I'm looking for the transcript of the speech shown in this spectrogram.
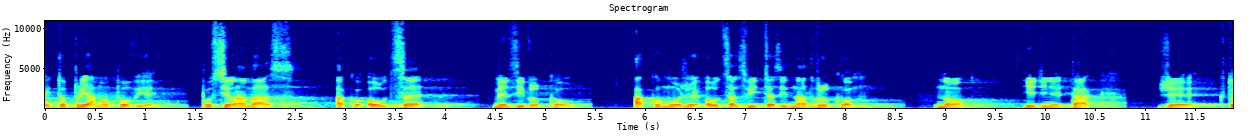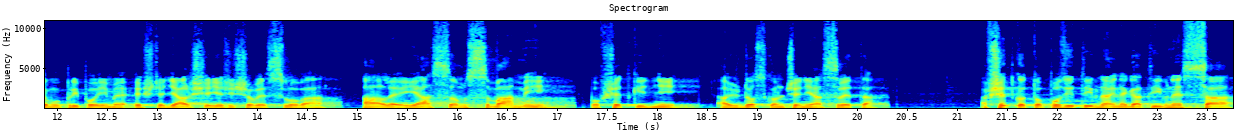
aj to priamo povie. Posielam vás ako ovce medzi vlkov. Ako môže ovca zvíťaziť nad vlkom? No, jedine tak, že k tomu pripojíme ešte ďalšie Ježišové slova. Ale ja som s vami po všetky dni až do skončenia sveta. A všetko to pozitívne aj negatívne sa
